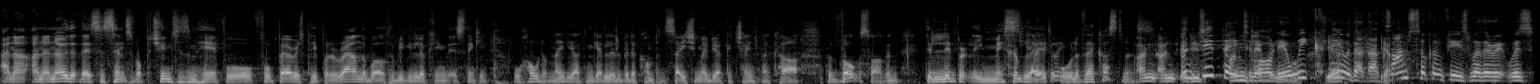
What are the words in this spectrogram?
and I, and I know that there's a sense of opportunism here for, for various people around the world who'll be looking at this thinking, well, hold on, maybe I can get a little bit of compensation, maybe I could change my car. But Volkswagen deliberately misled Completely. all of their customers. And, and, And did they deliberately? Are we clear yeah. with that? Because yeah. I'm still confused whether it was,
